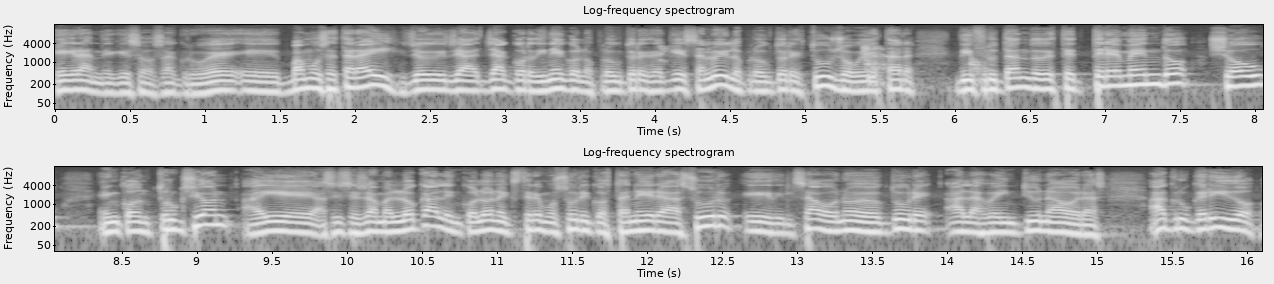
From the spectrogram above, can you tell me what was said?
Qué grande que sos, Acru. ¿eh? Eh, vamos a estar ahí. Yo ya, ya coordiné con los productores de aquí de San Luis, los productores tuyos. Voy a estar disfrutando de este tremendo show en construcción. Ahí, eh, así se llama el local, en Colón Extremo Sur y Costanera Sur, el sábado 9 de octubre a las 21 horas. Acru, querido,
